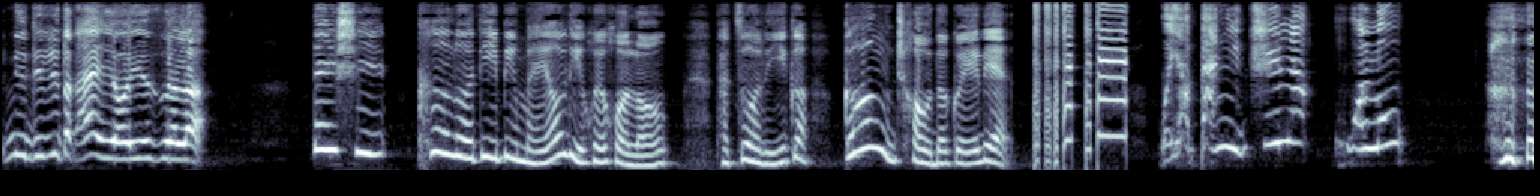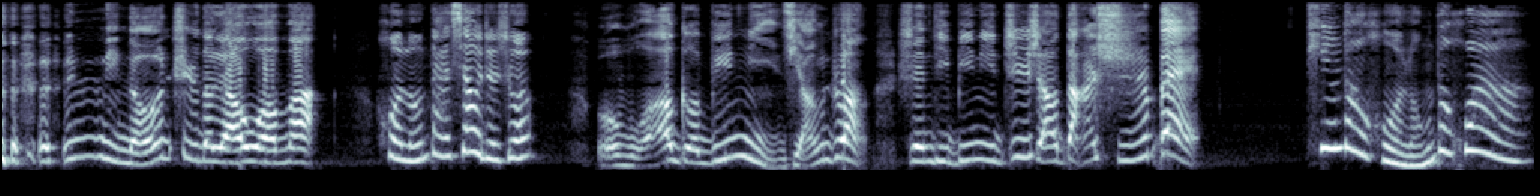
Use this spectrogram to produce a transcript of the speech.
你真是太有意思了。”但是克洛蒂并没有理会火龙，他做了一个更丑的鬼脸。“我要把你吃了，火龙！”“ 你能吃得了我吗？”火龙大笑着说。我可比你强壮，身体比你至少大十倍。听到火龙的话，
